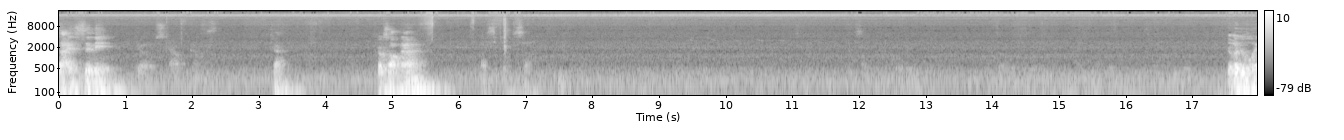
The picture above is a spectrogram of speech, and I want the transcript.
สายเซนิครับเขาสอบนะ ยวก็ดูให้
